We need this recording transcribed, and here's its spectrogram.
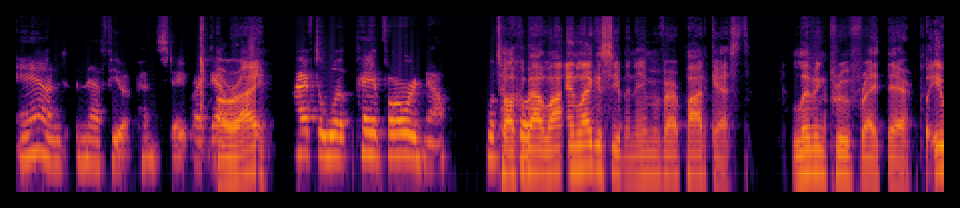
and a nephew at Penn State right now. All right. I have to look pay it forward now. Look Talk about Lion Legacy, the name of our podcast living proof right there. It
